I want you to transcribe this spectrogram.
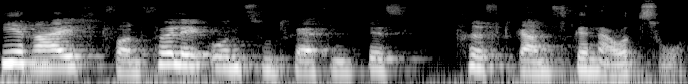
die reicht von völlig unzutreffend bis trifft ganz genau zu.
